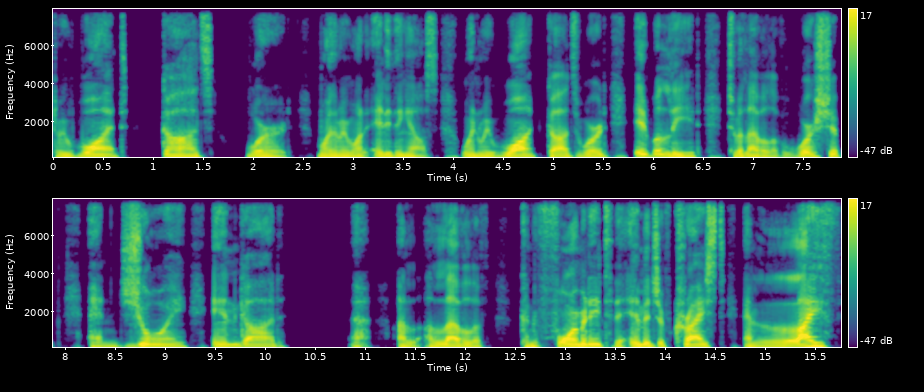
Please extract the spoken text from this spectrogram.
Do we want God's Word more than we want anything else? When we want God's Word, it will lead to a level of worship and joy in God, uh, a, a level of conformity to the image of Christ and life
